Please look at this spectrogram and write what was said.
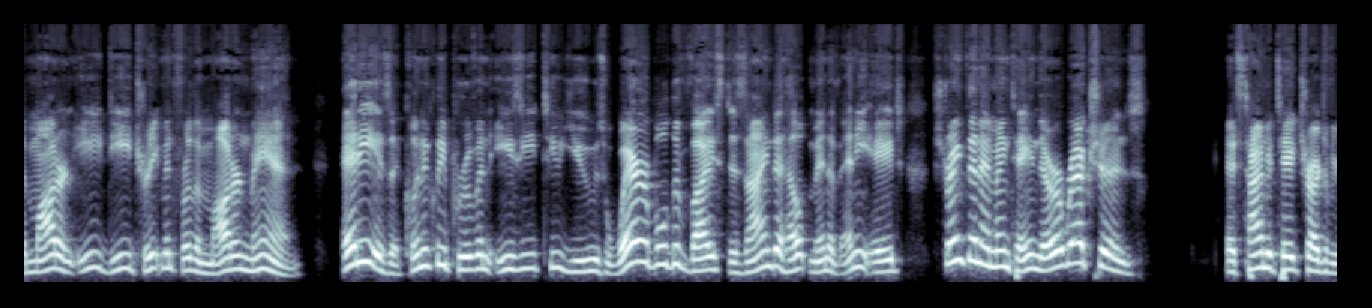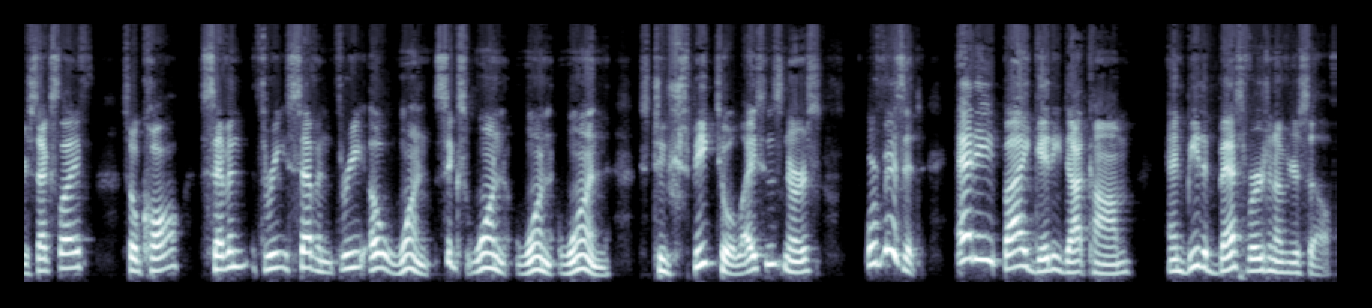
the modern ED treatment for the modern man. Eddie is a clinically proven, easy to use wearable device designed to help men of any age strengthen and maintain their erections. It's time to take charge of your sex life, so call 737 301 6111 to speak to a licensed nurse or visit eddiebygiddy.com and be the best version of yourself.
